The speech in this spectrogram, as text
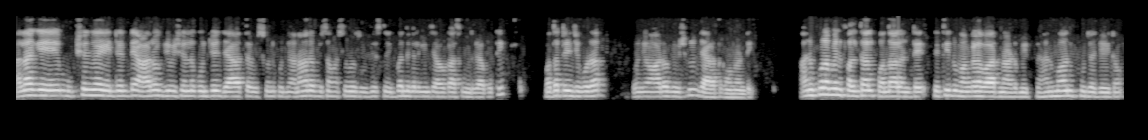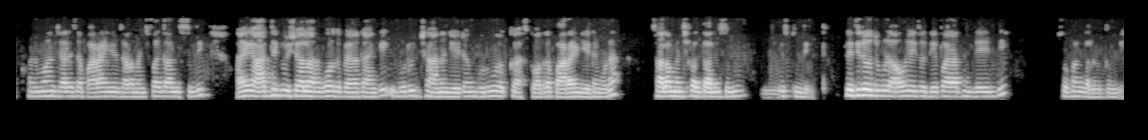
అలాగే ముఖ్యంగా ఏంటంటే ఆరోగ్య విషయంలో కొంచెం జాగ్రత్త తీసుకొని కొంచెం అనారోగ్య సమస్యలు సూచిస్తూ ఇబ్బంది కలిగించే అవకాశం ఉంది కాబట్టి మొదటి నుంచి కూడా కొంచెం ఆరోగ్య విషయంలో జాగ్రత్తగా ఉండండి. అనుకూలమైన ఫలితాలు పొందాలంటే ప్రతి మంగళవారం నాడు మీకు హనుమాన్ పూజ చేయడం హనుమాన్ చాలీసా పారాయణ చేయడం చాలా మంచి ఫలితాలను ఇస్తుంది. అలాగే ఆర్థిక విషయాల్లో అనుకూలత పెరగడానికి గురు ధ్యానం చేయడం గురువు యొక్క స్తోత్ర పారాయణ చేయడం కూడా చాలా మంచి ఫలితాలను ఇస్తుంది. ప్రతిరోజు కూడా ఆవు నెయ్యితో దీపారాధన చేయండి. శుభం కలుగుతుంది.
